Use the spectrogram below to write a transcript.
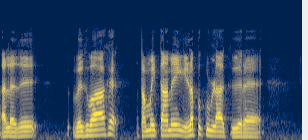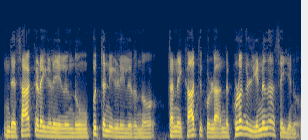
அல்லது வெகுவாக தம்மைத்தாமே இழப்புக்குள்ளாக்குகிற இந்த சாக்கடைகளிலிருந்தும் உப்பு தண்ணிகளிலிருந்தும் தன்னை காத்துக்கொள்ள அந்த குளங்கள் என்னதான் செய்யணும்?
